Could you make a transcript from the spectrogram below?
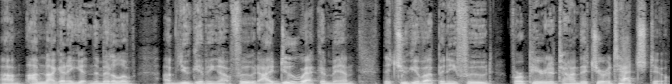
um, I'm not going to get in the middle of, of you giving up food. I do recommend that you give up any food for a period of time that you're attached to.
